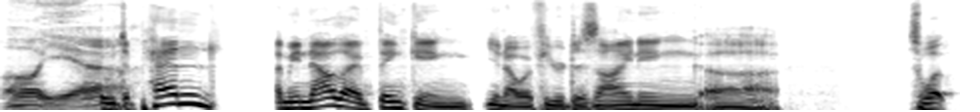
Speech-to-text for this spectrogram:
Oh yeah. It would depend. I mean, now that I'm thinking, you know, if you're designing, uh, so what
